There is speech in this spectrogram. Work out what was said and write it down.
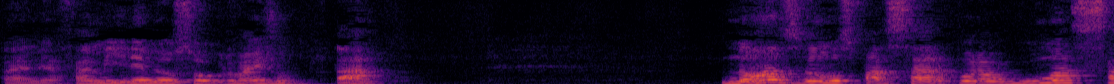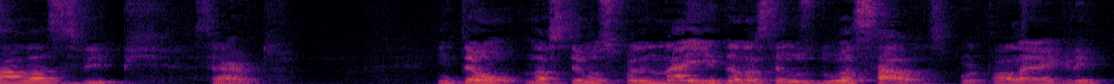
Vai minha família, meu sogro vai junto, tá? Nós vamos passar por algumas salas VIP, certo? Então, nós temos, na ida, nós temos duas salas, Porto Alegre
